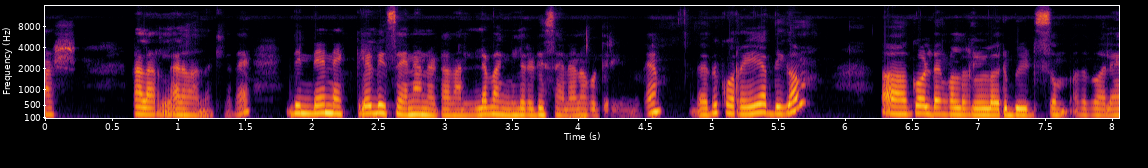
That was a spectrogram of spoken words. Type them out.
ആഷ് കളറിലാണ് വന്നിട്ടുള്ളത്. ഇതിന്റെ നെക്കിലെ ഡിസൈനാണ് കേട്ടോ നല്ല ഭംഗിയുള്ള ഡിസൈനാണ് കൊടുത്തിരിക്കുന്നത്. അതായത് കുറേ അധികം ഗോൾഡൻ കളറിലുള്ള ഒരു ബീഡ്സും അതുപോലെ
